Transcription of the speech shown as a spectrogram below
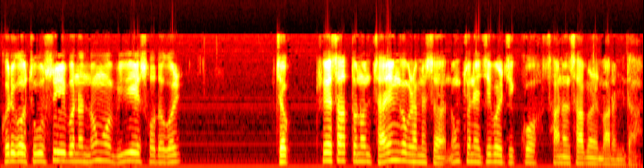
그리고 주 수입원은 농업 위의 소득을 즉 회사 또는 자연금을 하면서 농촌에 집을 짓고 사는 사람을 말합니다.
